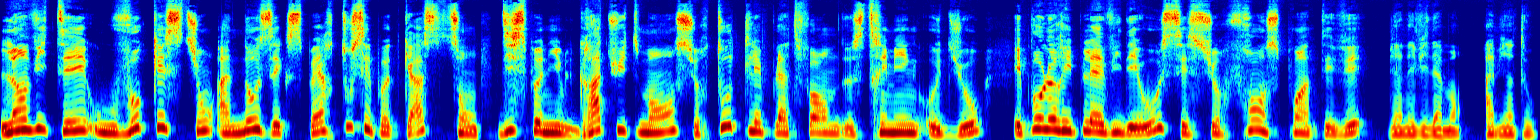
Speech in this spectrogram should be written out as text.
l'invité ou vos questions à nos experts. Tous ces podcasts sont disponibles gratuitement sur toutes les plateformes de streaming audio. Et pour le replay vidéo, c'est sur France.tv, bien évidemment. À bientôt.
